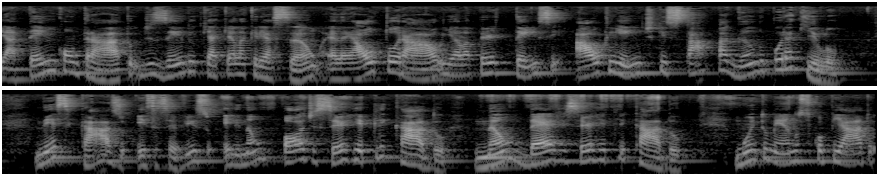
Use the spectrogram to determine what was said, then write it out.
e até em contrato dizendo que aquela criação ela é autoral e ela pertence ao cliente que está pagando por aquilo. Nesse caso, esse serviço ele não pode ser replicado, não deve ser replicado, muito menos copiado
